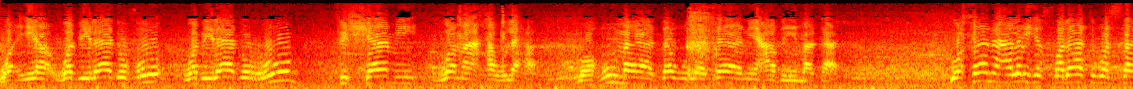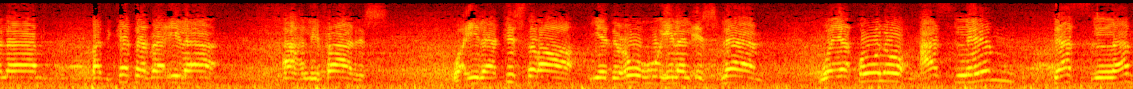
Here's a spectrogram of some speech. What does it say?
وهي وبلاد فوق وبلاد الروم في الشام وما حولها وهما دولتان عظيمتان. وكان عليه الصلاة والسلام قد كتب إلى أهل فارس وإلى كسرى يدعوه إلى الإسلام ويقول أسلم تسلم.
